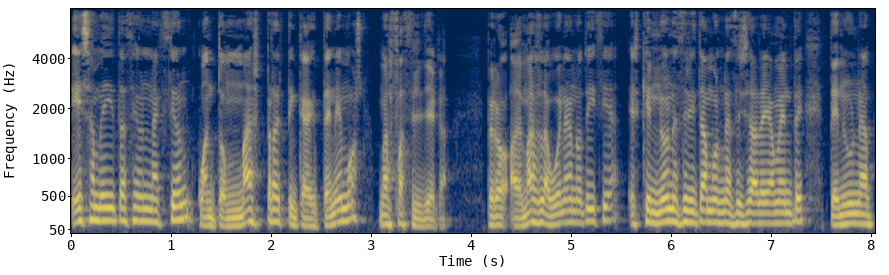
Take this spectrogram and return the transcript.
esa meditación en acción, cuanto más práctica tenemos, más fácil llega. Pero además la buena noticia es que no necesitamos necesariamente tener una,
